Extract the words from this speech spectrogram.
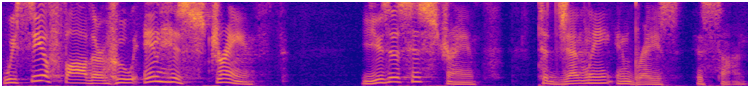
We see a father who, in his strength, uses his strength to gently embrace his son.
